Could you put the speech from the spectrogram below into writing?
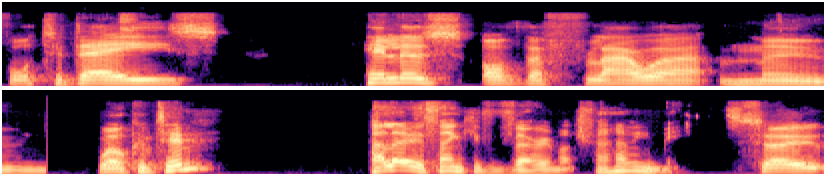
for today's Killers of the Flower Moon. Welcome, Tim. Hello, thank you very much for having me. So,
